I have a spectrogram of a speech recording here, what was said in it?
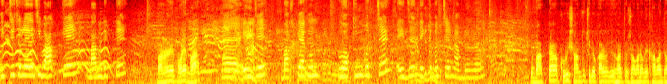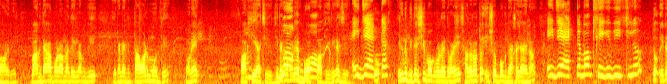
দেখতে চলে গেছি বাঘকে বাঘ দেখতে। বানরের পরে বা হ্যাঁ এই যে বাঘটা এখন ওয়াকিং করছে। এই যে দেখতে পাচ্ছেন আপনারা। তো বাঘটা খুবই শান্ত ছিল কারণ কি হয়তো সকালে ওকে খাবার দেওয়া হয়নি। বাঘ দেখার পর আমরা দেখলাম কি এখানে একটা টাওয়ার মধ্যে অনেক পাখি আছে যেটাকে বলে বক। পাখি ঠিক আছে? এই যে একটা এগুলো বিদেশি বক বলা যেতে পারে সাধারণত এইসব বক দেখা যায় না। এই যে একটা বক খেগে দিয়েছিল। তো এটা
